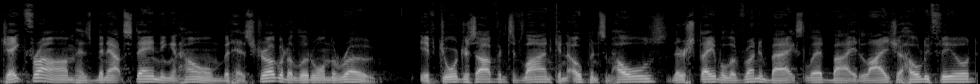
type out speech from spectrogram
Jake Fromm has been outstanding at home, but has struggled a little on the road. If Georgia's offensive line can open some holes, their stable of running backs, led by Elijah Holyfield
